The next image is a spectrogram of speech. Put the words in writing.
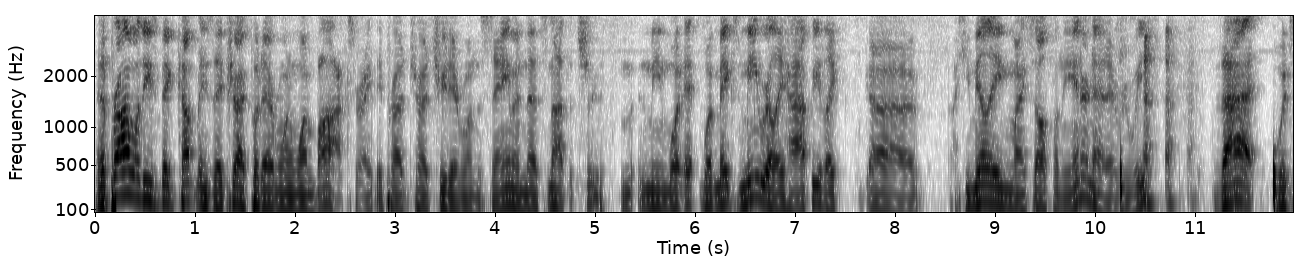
And the problem with these big companies, they try to put everyone in one box, right? They try, try to treat everyone the same, and that's not the truth. I mean, what it, what makes me really happy, like uh, humiliating myself on the internet every week, that would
